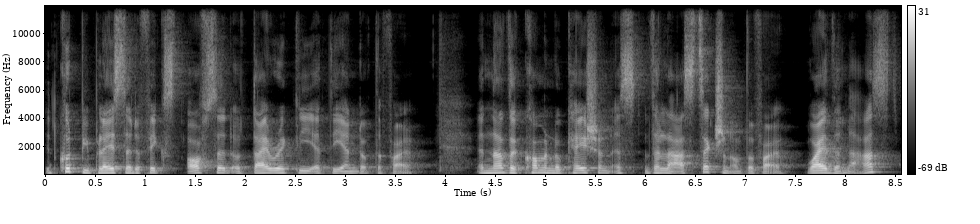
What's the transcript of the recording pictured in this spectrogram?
it could be placed at a fixed offset or directly at the end of the file. Another common location is the last section of the file. Why the last?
